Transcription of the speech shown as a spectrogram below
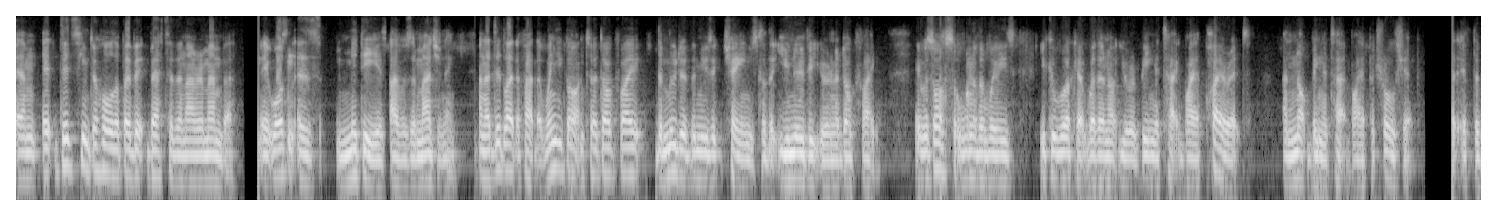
um, it did seem to hold up a bit better than I remember. It wasn't as MIDI as I was imagining. And I did like the fact that when you got into a dogfight, the mood of the music changed so that you knew that you were in a dogfight. It was also one of the ways you could work out whether or not you were being attacked by a pirate and not being attacked by a patrol ship. If the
